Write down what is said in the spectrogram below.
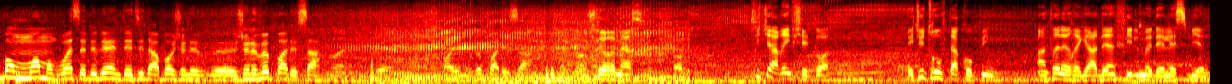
Bon, moi, mon point, c'est de lui interdire d'abord, je ne, veux- je ne veux pas de ça. Moi, je ne veux pas de ça. Je te remercie. Si tu arrives chez toi et tu trouves ta copine en train de regarder un film des lesbiennes,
